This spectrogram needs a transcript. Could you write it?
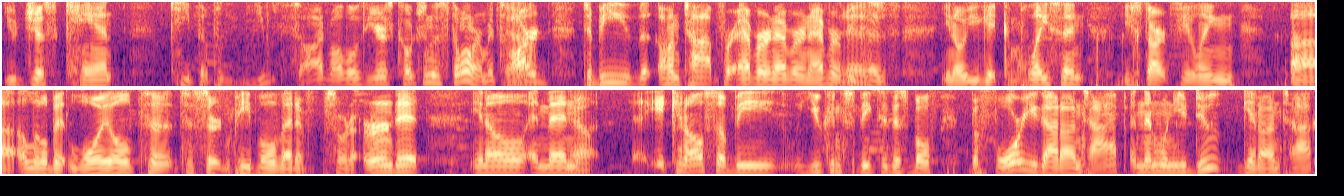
You just can't keep the. You saw it all those years coaching the Storm. It's Yeah. hard to be the, on top forever and ever and ever It is. because you know you get complacent. You start feeling uh, a little bit loyal to, to certain people that have sort of earned it, you know, and then. Yeah. It can also be you can speak to this both before you got on top and then when you do get on top.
